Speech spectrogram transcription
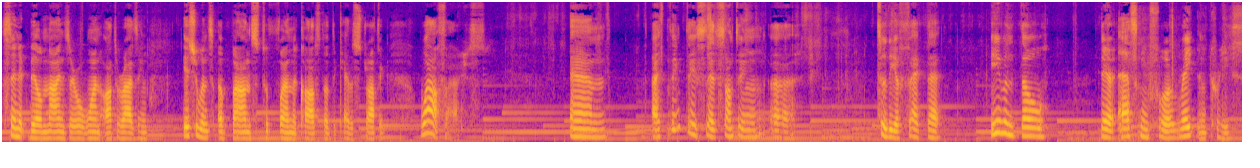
Senate Bill 901 authorizing issuance of bonds to fund the cost of the catastrophic wildfires. And I think they said something. Uh, to the effect that even though they're asking for a rate increase,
